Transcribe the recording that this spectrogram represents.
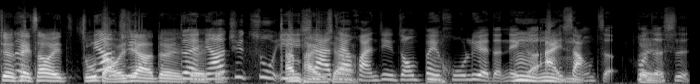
就可以稍微主导一下，对对，对，你要去注意一下，在环境中被忽略的那个哀伤者，或者是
